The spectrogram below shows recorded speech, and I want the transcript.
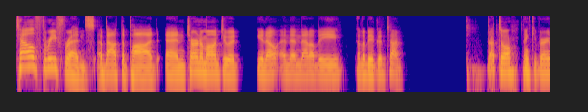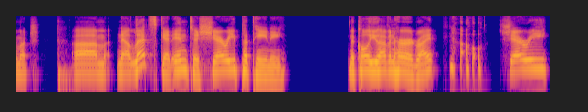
Tell three friends about the pod and turn them on to it. You know, and then that'll be that'll be a good time. That's all. Thank you very much. Um, now let's get into Sherri Papini. Nicole, you haven't heard, right? No. Sherri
